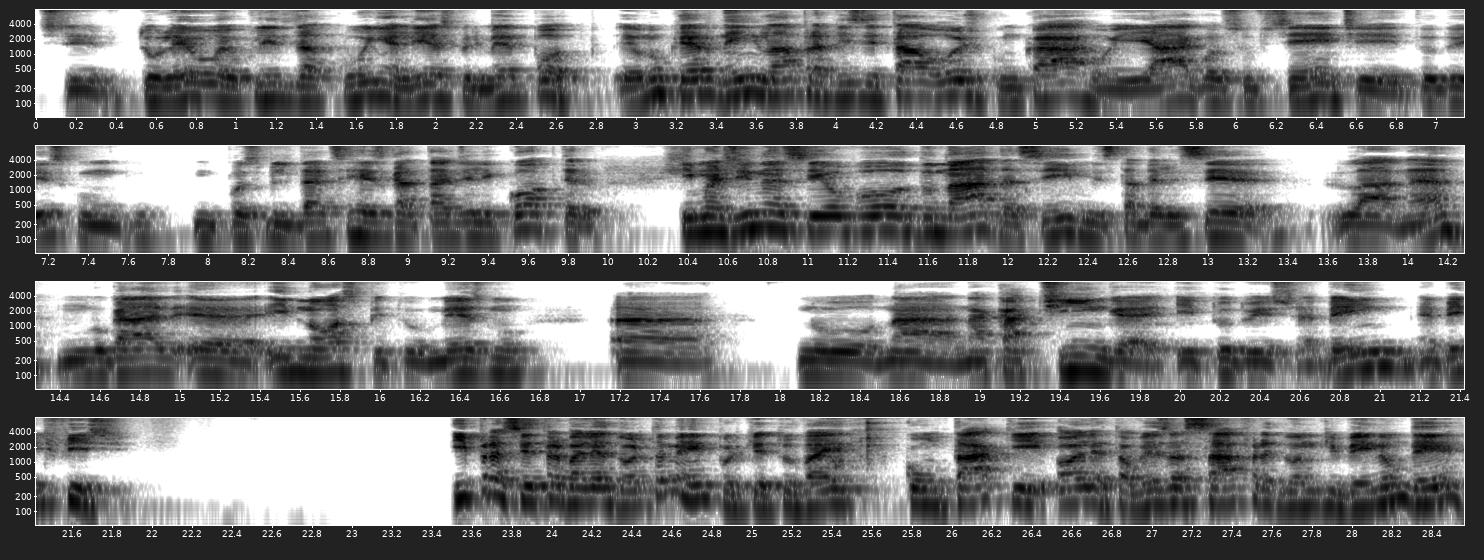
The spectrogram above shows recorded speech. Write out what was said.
Se tu leu o Euclides da Cunha ali, as primeiras, pô, eu não quero nem ir lá para visitar hoje com carro e água suficiente e tudo isso, com, com, possibilidade de se resgatar de helicóptero. Imagina se eu vou do nada, assim, me estabelecer lá, né? Um lugar é, inóspito mesmo, uh, no, na, na Caatinga e tudo isso. É bem, é bem difícil. E para ser trabalhador também, porque tu vai contar que, olha, talvez a safra do ano que vem não dê,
